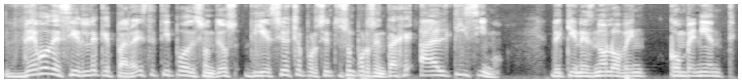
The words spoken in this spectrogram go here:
Debo decirle que para este tipo de sondeos 18% es un porcentaje altísimo de quienes no lo ven conveniente.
